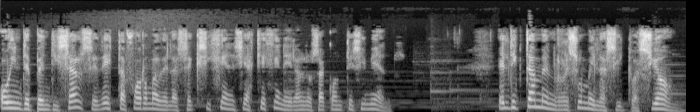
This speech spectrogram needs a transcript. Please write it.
o independizarse de esta forma de las exigencias que generan los acontecimientos. El dictamen resume la situación,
